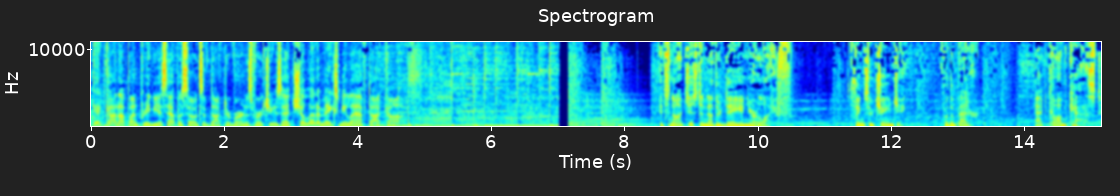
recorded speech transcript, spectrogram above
Get caught up on previous episodes of Dr. Verna's Virtues at ShalettaMakesMeLaugh.com. It's not just another day in your life. Things are changing for the better. At Comcast,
